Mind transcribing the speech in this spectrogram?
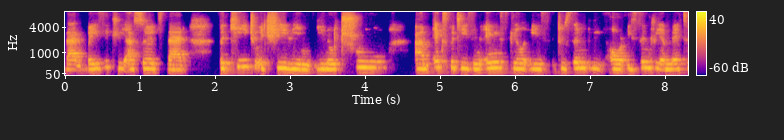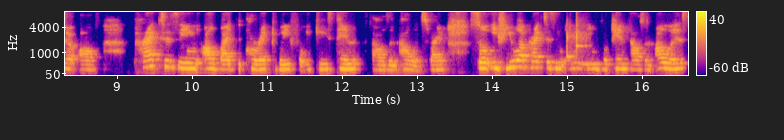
that basically asserts that the key to achieving, you know, true um, expertise in any skill is to simply, or is simply a matter of practicing albeit the correct way for at least 10,000 hours, right? So if you are practicing anything for 10,000 hours,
